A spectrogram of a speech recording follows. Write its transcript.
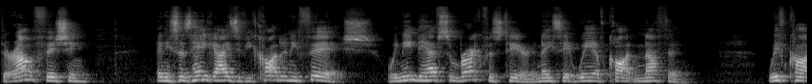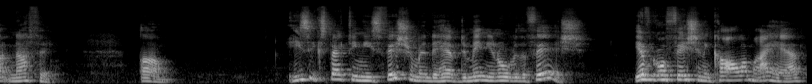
They're out fishing. And he says, Hey guys, have you caught any fish? We need to have some breakfast here. And they say, We have caught nothing. We've caught nothing. Um, he's expecting these fishermen to have dominion over the fish. You ever go fishing and call them? I have.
